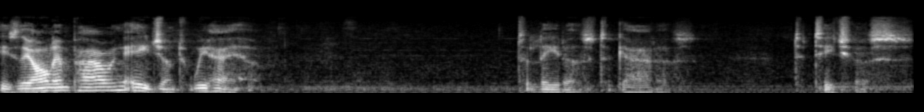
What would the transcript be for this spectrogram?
He's the all empowering agent we have to lead us, to guide us, to teach us,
